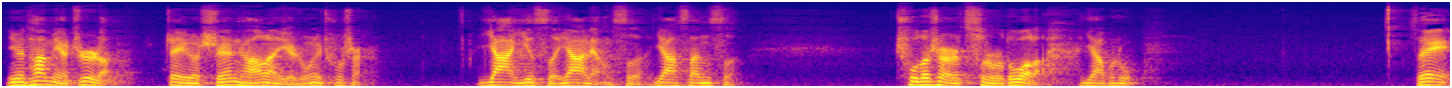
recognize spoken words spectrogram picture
因为他们也知道这个时间长了也容易出事儿，压一次、压两次、压三次，出的事儿次数多了压不住，所以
